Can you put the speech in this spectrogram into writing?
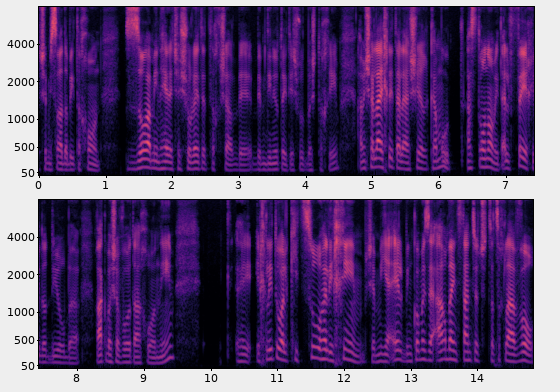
של משרד הביטחון, זו המינהלת ששולטת עכשיו במדיניות ההתיישבות בשטחים. הממשלה החליטה לאשר כמות אסטרונומית, אלפי יחידות דיור ב, רק בשבועות האחרונים, אה, החליטו על קיצור הליכים, שמייעל, במקום איזה ארבע אינסטנציות שאתה צריך לעבור,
